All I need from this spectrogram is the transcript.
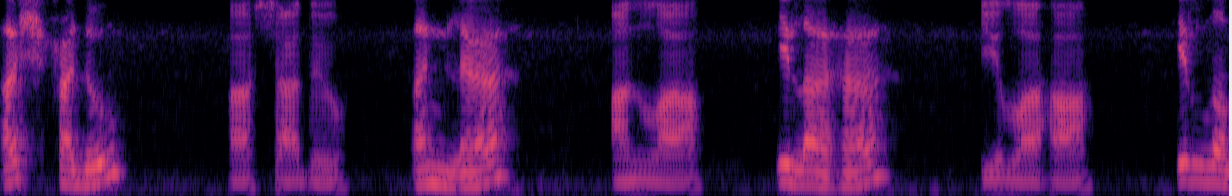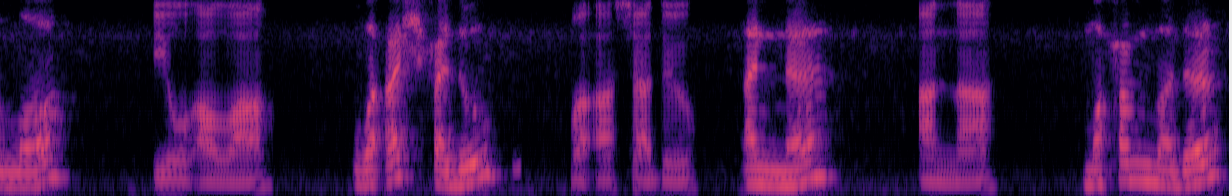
Ashhadu Ashadu an la an la ilaha ilaha illallah illallah wa ashhadu wa ashadu anna anna Muhammadan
